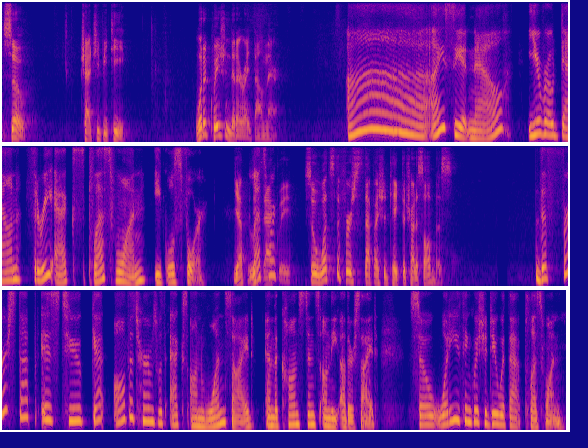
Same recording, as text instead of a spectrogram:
So, ChatGPT, what equation did I write down there? Ah, I see it now. You wrote down 3x plus 1 equals 4. Yep, Let's work- exactly. So, what's the first step I should take to try to solve this? The first step is to get all the terms with x on one side and the constants on the other side. So, what do you think we should do with that plus 1?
